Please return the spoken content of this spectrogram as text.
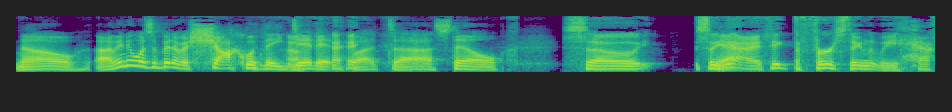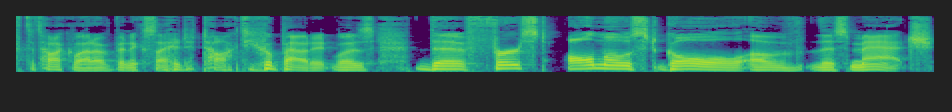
No, I mean it was a bit of a shock when they did okay. it, but uh, still. So so yeah. yeah. I think the first thing that we have to talk about, I've been excited to talk to you about it, was the first almost goal of this match.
